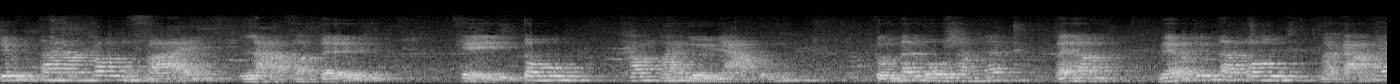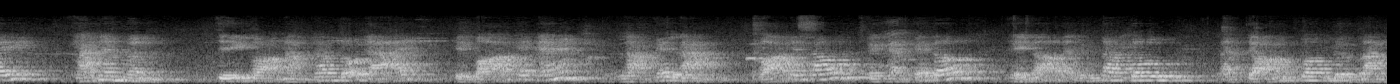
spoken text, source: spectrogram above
chúng ta không phải là phật tử. Thì tu không phải người nào cũng cũng đến vô sanh hết. Phải không nếu chúng ta tu mà cảm thấy khả năng mình chỉ còn nằm trong đối đãi thì bỏ cái ác làm cái làm bỏ cái xấu thì thành cái tốt, thì đó là chúng ta tu là chọn con đường lành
